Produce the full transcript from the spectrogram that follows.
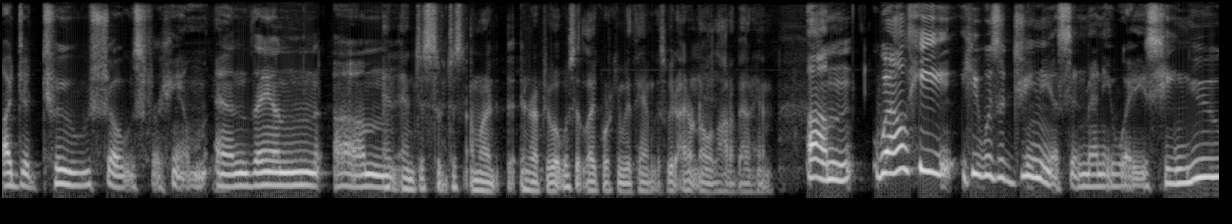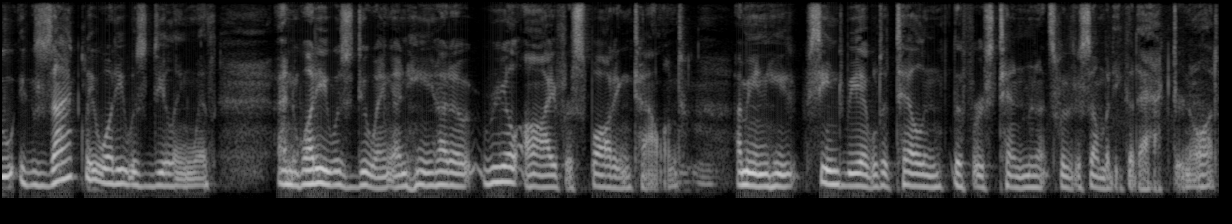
I did two shows for him, and then um, And, and just so just I'm going to interrupt you. What was it like working with him? Because I don't know a lot about him. Um, well, he he was a genius in many ways. He knew exactly what he was dealing with and what he was doing, and he had a real eye for spotting talent. I mean, he seemed to be able to tell in the first 10 minutes whether somebody could act or not.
